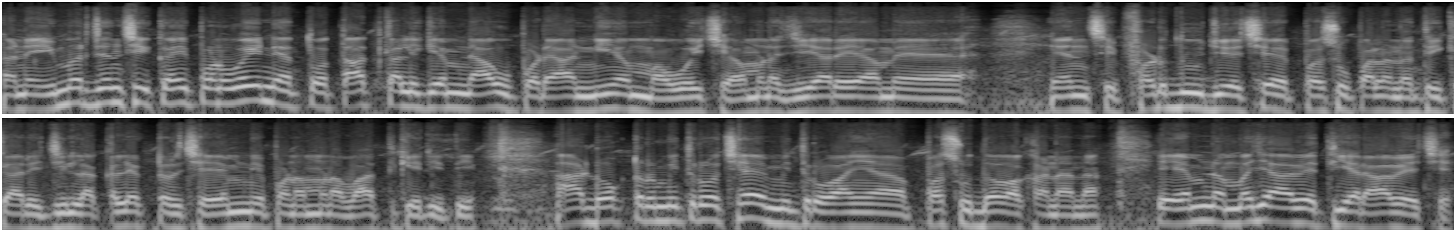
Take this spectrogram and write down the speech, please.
અને ઇમરજન્સી કંઈ પણ હોય ને તો તાત્કાલિક એમને આવવું પડે, આ નિયમમાં હોય છે. હમણાં જ્યારે અમે એનસી ફળદુ જે છે, પશુપાલન અધિકારી, જિલ્લા કલેક્ટર છે, એમને પણ હમણાં વાત કરી હતી. આ ડૉક્ટર મિત્રો છે, મિત્રો અહીંયા પશુ દવાખાનાના, એ એમને મજા આવે ત્યારે આવે છે.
